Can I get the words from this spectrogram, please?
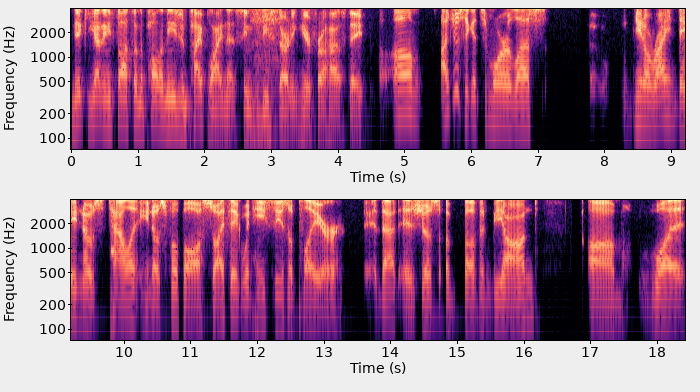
Nick, you got any thoughts on the Polynesian pipeline that seems to be starting here for Ohio State? Um, I just think it's more or less, you know, Ryan Day knows talent, he knows football, so I think when he sees a player that is just above and beyond, um, what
